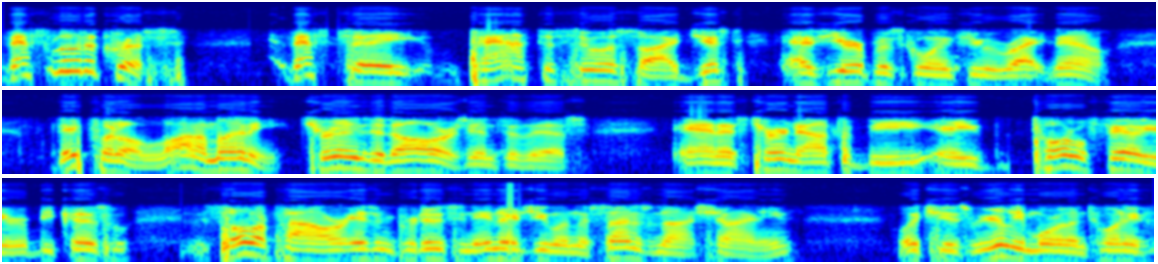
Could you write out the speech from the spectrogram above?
That's ludicrous. That's a path to suicide just as Europe is going through right now. They put a lot of money, trillions of dollars into this, and it's turned out to be a total failure because solar power isn't producing energy when the sun's not shining which is really more than 20,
